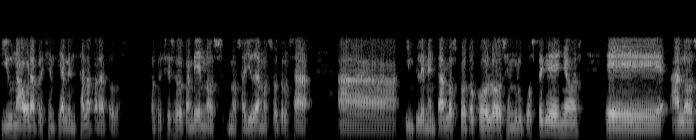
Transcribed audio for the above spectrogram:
y una hora presencial en sala para todos. Entonces eso también nos, nos ayuda a nosotros a, implementar los protocolos en grupos pequeños, eh, a los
